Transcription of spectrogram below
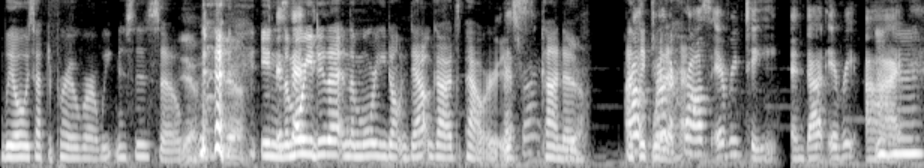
we always have to pray over our weaknesses. So Yeah, yeah. and It's the that- more you do that, and the more you don't doubt God's power, That's it's right. kind of. Yeah. I think we're trying to cross every T and dot every I, Mhm.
